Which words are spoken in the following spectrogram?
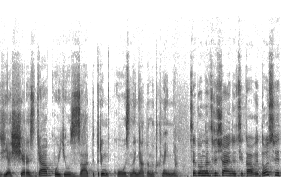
Я ще раз дякую за підтримку, знання та натхнення. Це був надзвичайно цікавий досвід,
